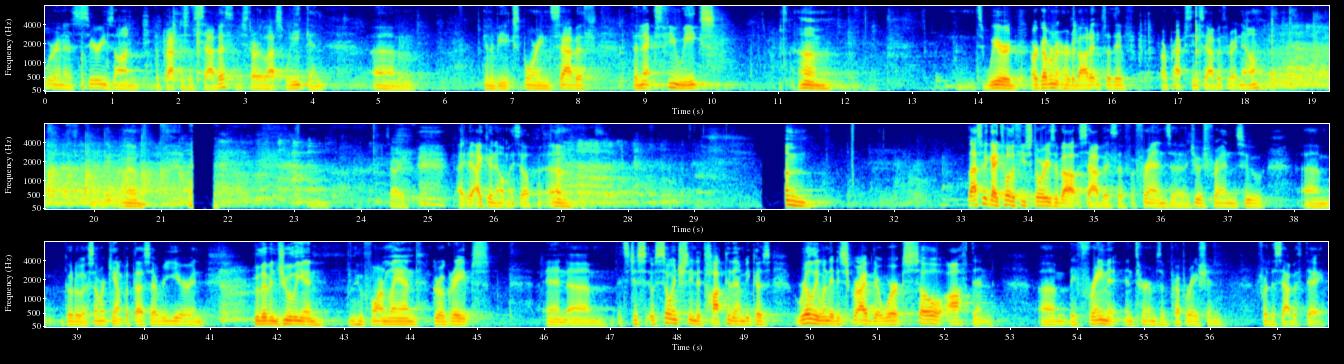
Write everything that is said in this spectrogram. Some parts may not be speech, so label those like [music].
we're in a series on the practice of Sabbath. We started last week and um, going to be exploring Sabbath the next few weeks. Um, it's weird. Our government heard about it, and so they've are practicing Sabbath right now. um, [laughs] sorry, I, I, couldn't help myself. Um, um, last week I told a few stories about Sabbath of friends, uh, Jewish friends who um, go to a summer camp with us every year and who live in Julian and who farm land, grow grapes. And um, it's just, it was so interesting to talk to them because really when they describe their work, so often um, they frame it in terms of preparation for the Sabbath day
